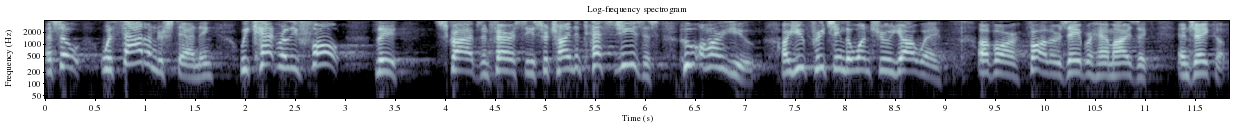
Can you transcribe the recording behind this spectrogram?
And so, with that understanding, we can't really fault the scribes and Pharisees for trying to test Jesus. Who are you? Are you preaching the one true Yahweh of our fathers, Abraham, Isaac, and Jacob?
